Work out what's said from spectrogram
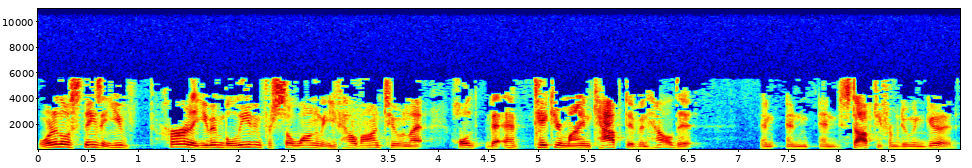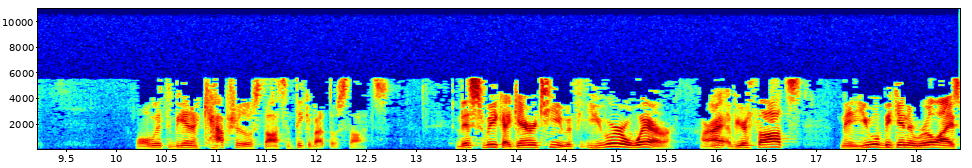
What are those things that you've heard that you've been believing for so long that you've held on to and let hold that have take your mind captive and held it? and, and, and stopped you from doing good? Well, we have to begin to capture those thoughts and think about those thoughts. This week, I guarantee you, if you are aware, all right, of your thoughts, man, you will begin to realize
